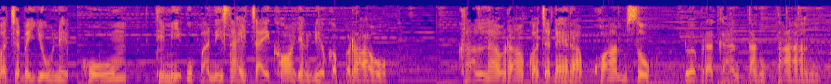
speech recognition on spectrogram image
ก็จะไปอยู่ในภูมิที่มีอุปนิสัยใจคออย่างเดียวกับเรา ครั้นแล้วเราก็จะได้รับความสุขโดยประการต่างๆ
